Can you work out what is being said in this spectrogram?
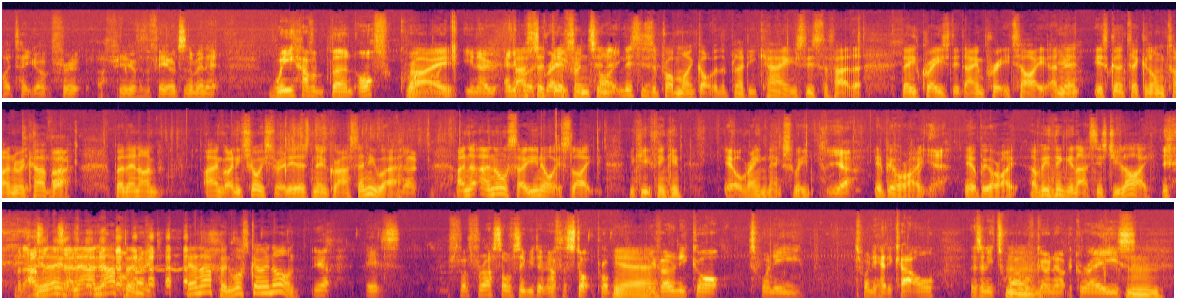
might take you up through a few of the fields in a minute. We haven't burnt off quite Right. like, you know, That's the difference. In This is the problem I got with the bloody cows. Is the fact that they've grazed it down pretty tight, and Yeah. then it's going to take a long time to recover. But then I'm, I haven't got any choice really. There's no grass anywhere. No. And and also, you know what it's like. You keep thinking it'll rain next week. Yeah. It'll be all right. Yeah. It'll be all right. I've been thinking that since July. But it hasn't, know, it? and it happened. It hasn't happened. What's going on? Yeah. It's for, for us. Obviously, we don't have the stock problem. Yeah. We've only got 20, 20 head of cattle. There's only Hmm. twelve going out to graze.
